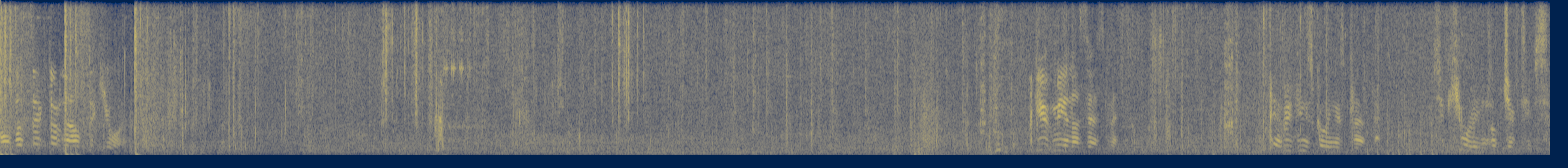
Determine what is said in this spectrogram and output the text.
Alpha sector now secure. Give me an assessment. Going as planned. Securing objectives.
